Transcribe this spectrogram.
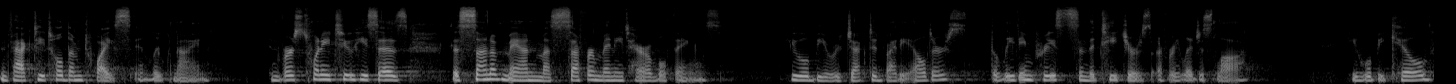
In fact, he told them twice in Luke 9. In verse 22, he says, The Son of Man must suffer many terrible things. He will be rejected by the elders the leading priests and the teachers of religious law. He will be killed,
